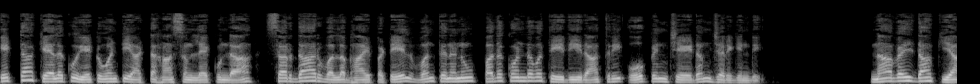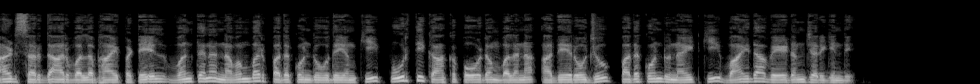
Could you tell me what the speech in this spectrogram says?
ఎట్టాకేలకు ఎటువంటి అట్టహాసం లేకుండా సర్దార్ వల్లభాయ్ పటేల్ వంతెనను పదకొండవ తేదీ రాత్రి ఓపెన్ చేయడం జరిగింది. Naval dock yard Sardar Vallabhbhai Patel వంతెన నవంబర్ పదకొండు ఉదయంకి పూర్తి కాకపోవడం వలన అదే రోజు పదకొండు నైట్కి వాయిదా వేయడం జరిగింది.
